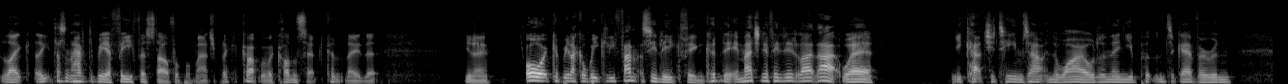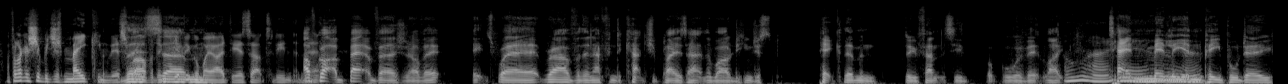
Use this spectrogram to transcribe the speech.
like it doesn't have to be a FIFA style football match, but they could come up with a concept, couldn't they? That you know, or it could be like a weekly fantasy league thing, couldn't it? Imagine if they did it like that, where you catch your teams out in the wild and then you put them together. And I feel like I should be just making this rather There's, than giving all um, my ideas out to the internet. I've got a better version of it. It's where rather than having to catch your players out in the wild, you can just pick them and do fantasy football with it, like right, ten million yeah. people do.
